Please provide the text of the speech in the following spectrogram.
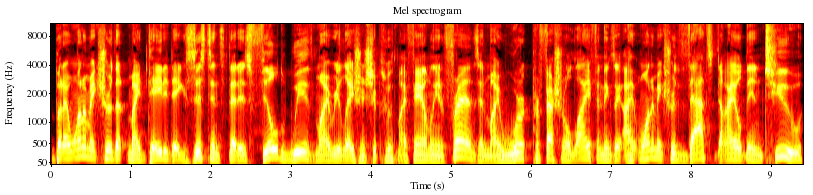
but I want to make sure that my day-to-day existence that is filled with my relationships with my family and friends and my work professional life and things like I want to make sure that's dialed in too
